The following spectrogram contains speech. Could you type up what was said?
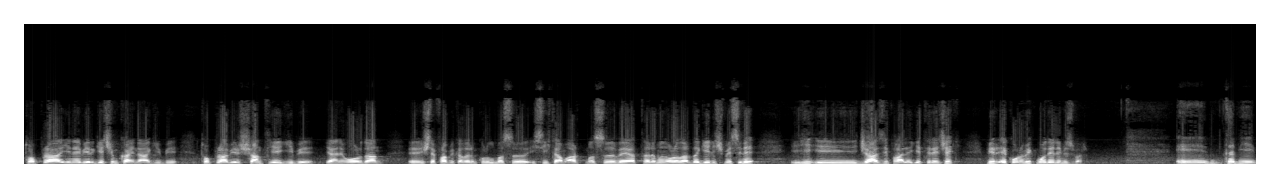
toprağı yine bir geçim kaynağı gibi, toprağı bir şantiye gibi yani oradan e, işte fabrikaların kurulması, istihdam artması veya tarımın oralarda gelişmesini e, e, cazip hale getirecek bir ekonomik modelimiz var. Ee, tabii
